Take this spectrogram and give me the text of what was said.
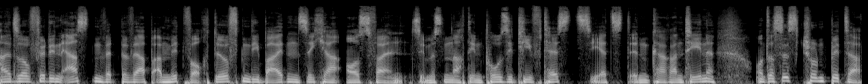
Also für den ersten Wettbewerb am Mittwoch dürften die beiden sicher ausfallen. Sie müssen nach den Positivtests jetzt in Quarantäne und das ist schon bitter.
